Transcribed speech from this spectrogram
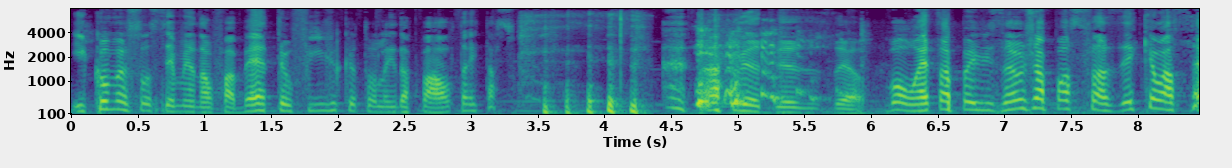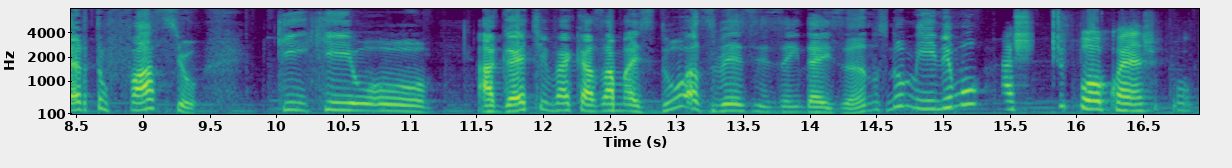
E como eu sou semi-analfabeto, eu finjo que eu tô lendo a pauta e tá su- Ai, meu Deus do céu. Bom, essa previsão eu já posso fazer que eu acerto fácil que, que o. A Gretchen vai casar mais duas vezes em 10 anos, no mínimo. Acho pouco, é, acho pouco.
